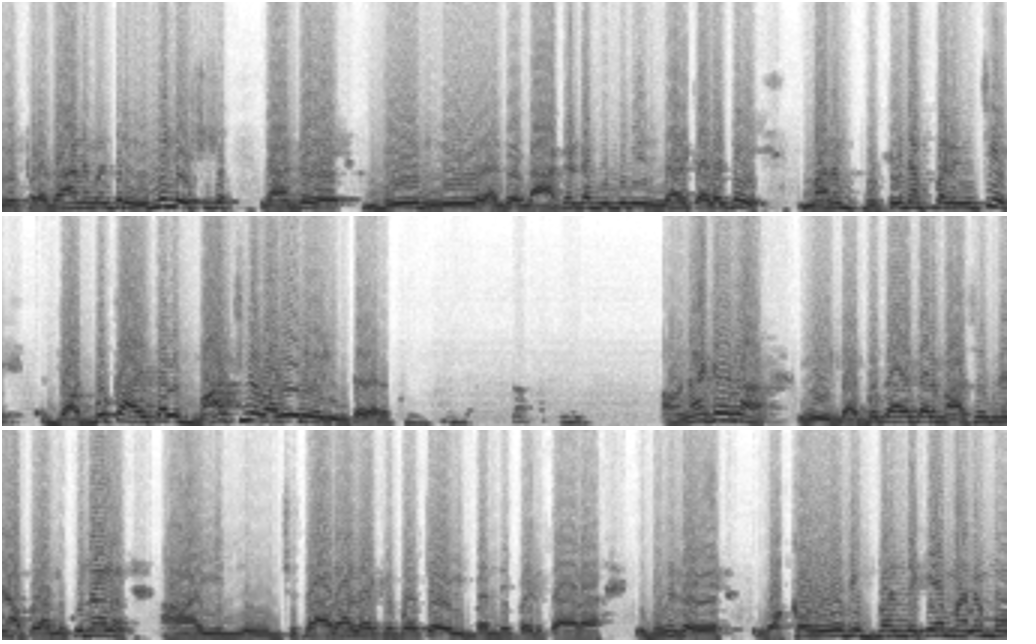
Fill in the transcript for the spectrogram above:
ఏ ప్రధానమంత్రి ఇల్లు డెసిషన్ అంటే మీరు మీరు అంటే నాకంటే ముందు మీరు ఉన్నారు కాబట్టి మనం పుట్టినప్పటి నుంచి డబ్బు కాగితాలు మార్చిన వాడే లేదు ఇంతవరకు. అవునా కదా? ఈ డబ్బు కాగితాలు మార్చడం నేను అప్పుడు అనుకున్నాను. ఆ ఇల్లు ఉంచుతారా లేకపోతే ఇబ్బంది పెడతారా? ఎందుకంటే ఒక రోజు ఇబ్బందికే మనము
